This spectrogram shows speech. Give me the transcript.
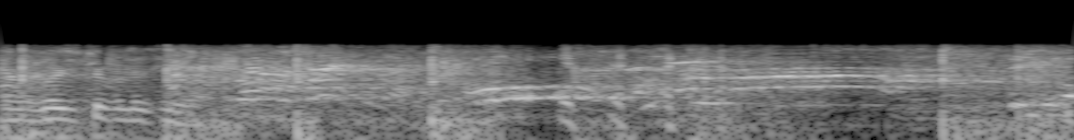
And uh, the worst dribble is here.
